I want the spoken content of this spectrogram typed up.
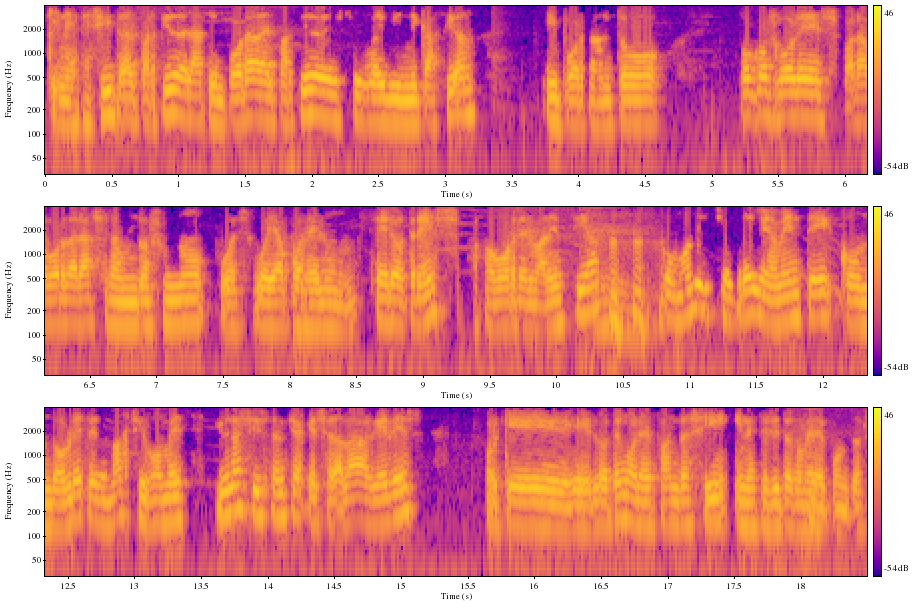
que necesita, el partido de la temporada, el partido de su reivindicación y por tanto pocos goles para Bordalás será un 2-1, pues voy a poner un 0-3 a favor del Valencia, como he dicho previamente, con doblete de Maxi Gómez y una asistencia que se dará a Guedes porque lo tengo en el fantasy y necesito que me dé puntos.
